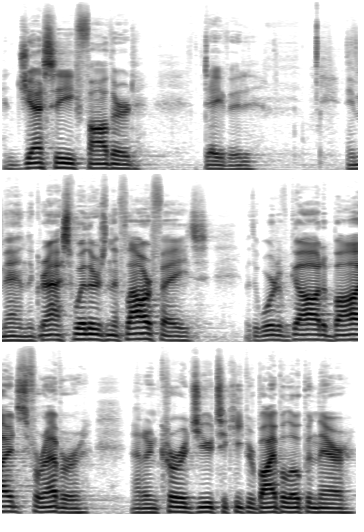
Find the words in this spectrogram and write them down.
and Jesse fathered David. Amen. The grass withers and the flower fades, but the Word of God abides forever. And I encourage you to keep your Bible open there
